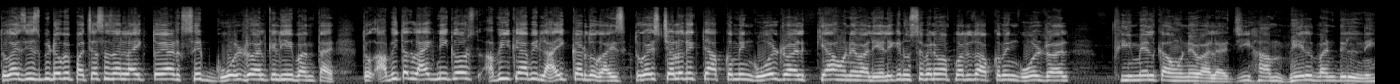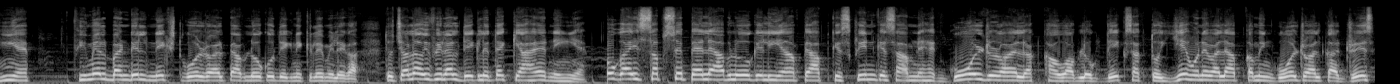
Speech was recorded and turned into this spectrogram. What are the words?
तो गाइस इस वीडियो पे पचास हज़ार लाइक तो यार सिर्फ़ गोल्ड रॉयल के लिए ही बनता है। तो अभी तक लाइक नहीं किया अभी क्या, अभी लाइक कर दो गाइस तो गाइस चलो देखते हैं अपकमिंग गोल्ड रॉयल क्या होने वाली है। लेकिन उससे पहले मैं आपको बता दूँ अपकमिंग गोल्ड रॉयल फीमेल का होने वाला है। जी हाँ मेल बंडल नहीं है। Female bundle next gold royal पे आप लोगों को देखने के लिए मिलेगा। तो चलो अभी फ़िलहाल देख लेते हैं क्या है, नहीं है। तो गाइस सबसे पहले आप लोगों के लिए यहाँ पे आपके स्क्रीन के सामने है गोल्ड रॉयल रखा हुआ। आप लोग देख सकते हो, ये होने वाला अपकमिंग गोल्ड रॉयल का ड्रेस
